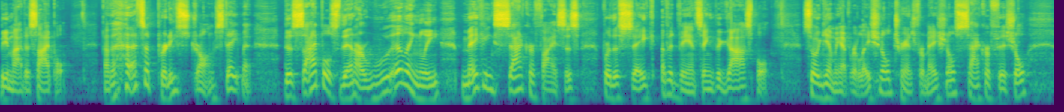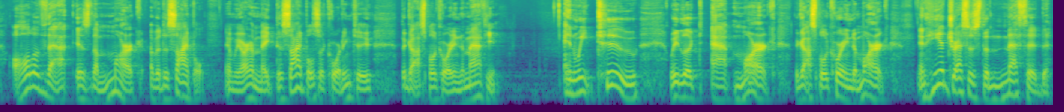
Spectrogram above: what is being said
be my disciple. Now, that's a pretty strong statement. Disciples then are willingly making sacrifices for the sake of advancing the gospel. So, again, we have relational, transformational, sacrificial, all of that is the mark of a disciple, and we are to make disciples according to the gospel according to Matthew. In week two, we looked at Mark, the gospel according to Mark, and he addresses the method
